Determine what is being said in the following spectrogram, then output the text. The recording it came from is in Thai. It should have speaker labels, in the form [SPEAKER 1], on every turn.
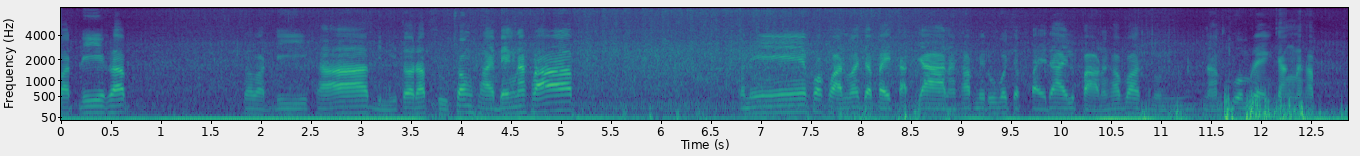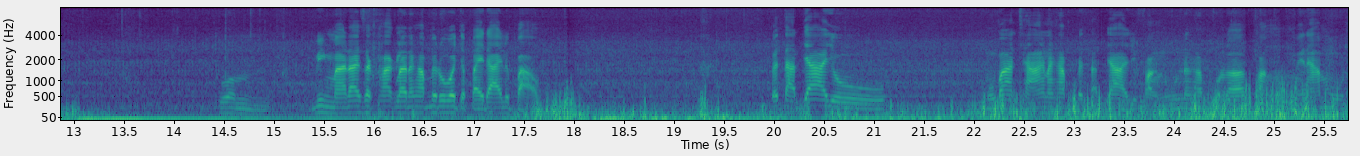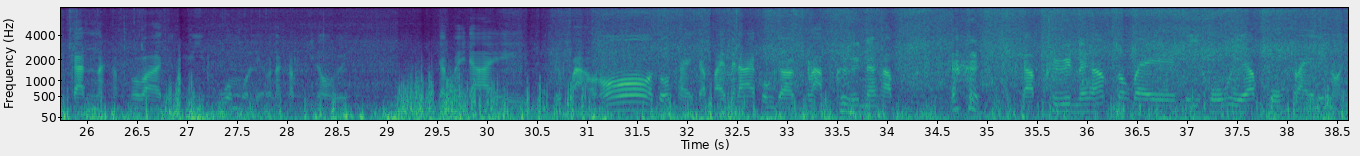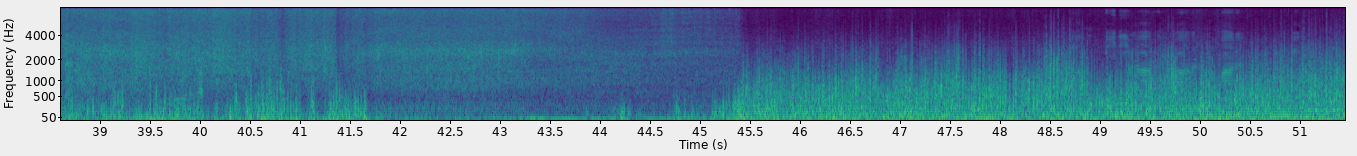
[SPEAKER 1] วัสดีครับ สวัสดีครับยินดีต้อนรับสู่ช่องพลายแบงค์นะครับ วันนี้พ่อขวัญว่าจะไปตัดหญ้านะครับ ไม่รู้ว่าจะไปได้หรือเปล่านะครับ ว่าถนนน้ำท่วมแรงจังนะครับ ท่วมวิ่งมาได้สักพักแล้วนะครับ ไม่รู้ว่าจะไปได้หรือเปล่า ไปตัดหญ้าอยู่หมู่บ้านช้างนะครับ ไปตัดหญ้าอยู่ฝั่งนู้นนะครับคนละฝั่งแม่น้ำมูลกั้นนะครับ เพราะว่าจุดนี้ท่วมหมดแล้วนะครับพี่น้องเอ้ย จะไปได้หรือเปล่าเนาะสงสัยจะไปไม่ได้คงจะกลับคืนนะครับ กลับคืนนะครับ ต้องไปตีโค้งเลยครับโค้งไกลเลยหน่อยนะดูนะครับ ปีนี้มาถึงมานะครับมาเนี่ย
